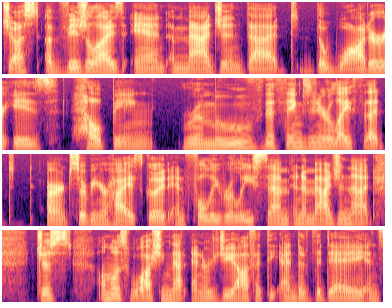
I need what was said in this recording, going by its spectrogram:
just uh, visualize and imagine that the water is helping remove the things in your life that aren't serving your highest good and fully release them. And imagine that just almost washing that energy off at the end of the day and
